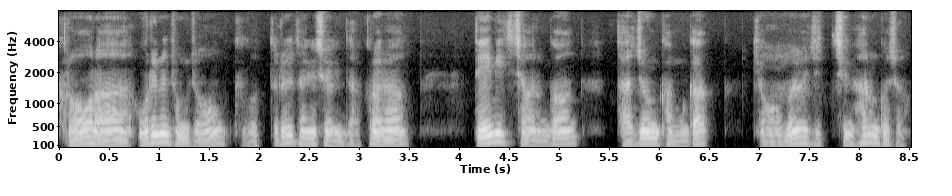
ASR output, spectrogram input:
그러나 우리는 종종 그것들을 당연시 여긴다. 그러면 댐이 지칭하는 건 다중 감각 경험을 지칭하는 거죠.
